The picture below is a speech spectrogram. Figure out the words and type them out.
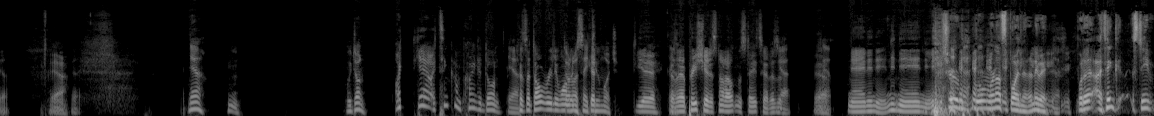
Yeah, Yeah. yeah. Hmm. We done. I, yeah, I think I'm kind of done. Yeah. Because I don't really Don't want want to to say get, too much. Yeah, because Yeah. I appreciate it's not out in the States yet, is it? Yeah. Yeah. Yeah. Nah, nah, nah, nah, nah, nah. Sure, we're we're not spoiling that anyway. But I, I think Steve,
